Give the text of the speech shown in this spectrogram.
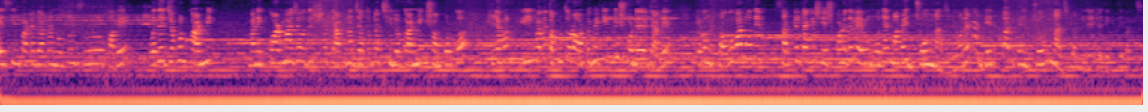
ব্লেসিং পাঠাবে, আপনার নতুন শুরু হবে। ওদের যখন কার্মিক মানে কর্মা যে ওদের সাথে আপনার যতটা ছিল কার্মিক সম্পর্ক যখন ক্লিন হবে, তখন তো ওরা অটোমেটিকলি সরে যাবে এবং ভগবান ওদের সার্কেলটাকে শেষ করে দেবে এবং ওদের মাথায় জোম নাচবে। বলে না ডেথ কার্ড জোম নাচবে, আমি যেটা দেখতে পাচ্ছি।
